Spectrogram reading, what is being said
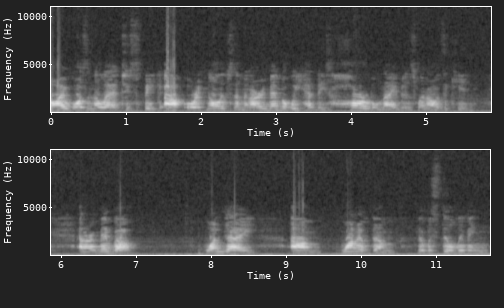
I wasn't allowed to speak up or acknowledge them. And I remember we had these horrible neighbours when I was a kid. And I remember one day, um, one of them that was still living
